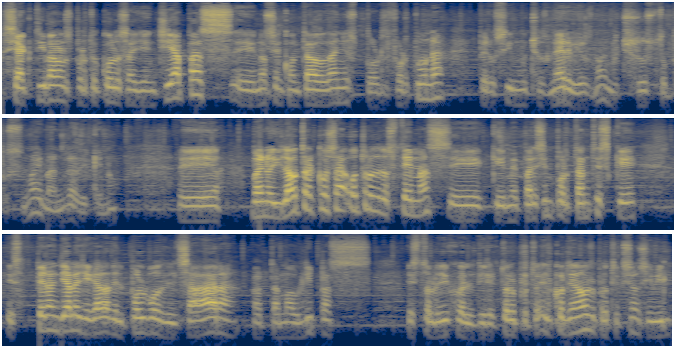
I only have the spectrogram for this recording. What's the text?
se activaron los protocolos allí en Chiapas, eh, no se han encontrado daños por fortuna, pero sí muchos nervios, ¿no? Y mucho susto, pues no hay manera de que no. Eh, bueno, y la otra cosa, otro de los temas que me parece importante es que esperan ya la llegada del polvo del Sahara a Tamaulipas. Esto lo dijo el director, el coordinador de Protección Civil.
